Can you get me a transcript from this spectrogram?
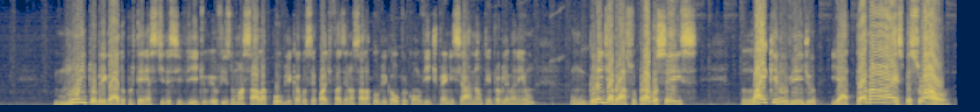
Muito obrigado por terem assistido esse vídeo. Eu fiz numa sala pública, você pode fazer na sala pública ou por convite para iniciar, não tem problema nenhum. Um grande abraço para vocês, like no vídeo e até mais, pessoal!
